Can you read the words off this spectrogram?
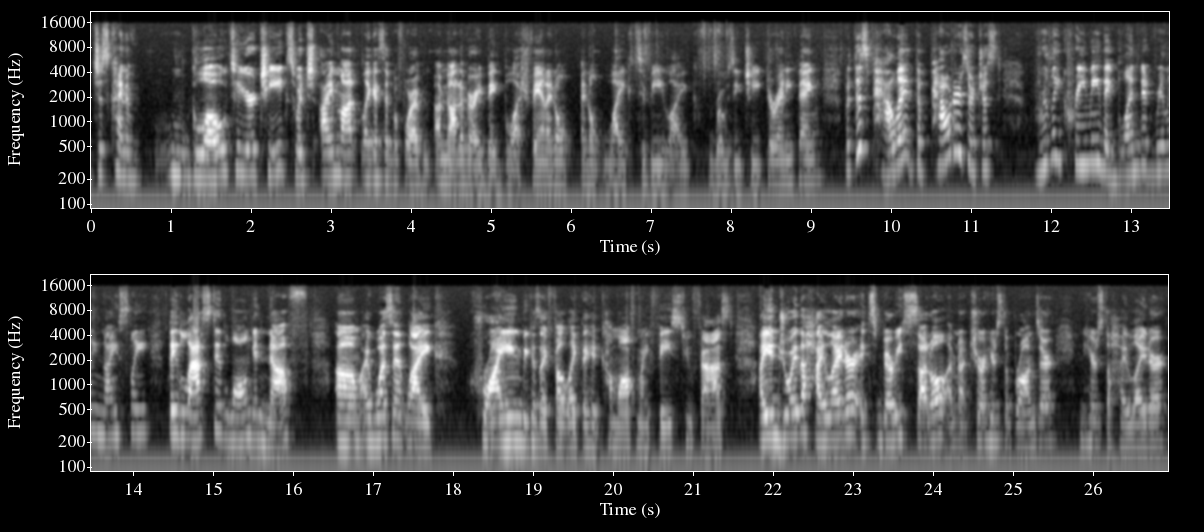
just kind of glow to your cheeks, which I'm not, like I said before, i am not a very big blush fan. I don't, I don't like to be like rosy cheeked or anything. But this palette, the powders are just really creamy. They blended really nicely. They lasted long enough um, I wasn't like crying because I felt like they had come off my face too fast. I enjoy the highlighter. It's very subtle. I'm not sure. Here's the bronzer and here's the highlighter.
